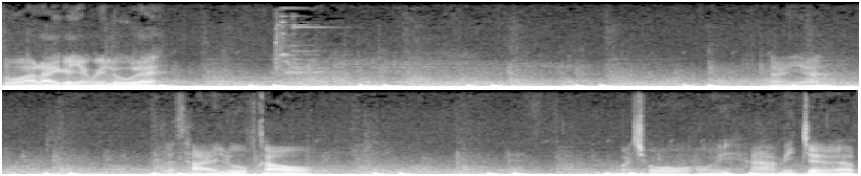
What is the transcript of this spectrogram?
ตัวอะไรก็ยังไม่รู้เลย ไหนอะจะถ่ายรูปเขามาโชว์ โอ้ย หาไม่เจอครับ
